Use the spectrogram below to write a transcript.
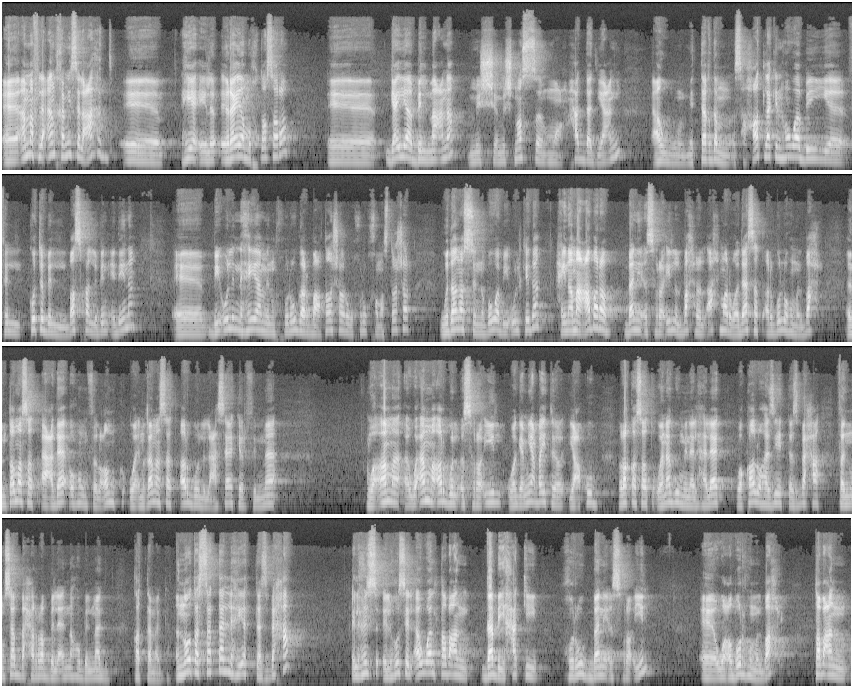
آه، أما في لقان خميس العهد آه، هي قراية مختصرة آه، جاية بالمعنى مش مش نص محدد يعني. أو متاخدة من إصحاحات لكن هو بي في الكتب البصخه اللي بين إيدينا بيقول إن هي من خروج 14 وخروج 15 وده نص النبوة بيقول كده حينما عبر بني إسرائيل البحر الأحمر وداست أرجلهم البحر انطمست اعدائهم في العمق وانغمست أرجل العساكر في الماء وأما وأما أرجل إسرائيل وجميع بيت يعقوب رقصت ونجوا من الهلاك وقالوا هذه التسبحه فلنسبح الرب لأنه بالمجد قد تمجد. النقطة السادسه اللي هي التسبحه الهوس الأول طبعا ده بيحكي خروج بني إسرائيل آه، وعبورهم البحر طبعا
